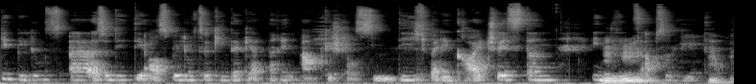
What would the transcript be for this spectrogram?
die Bildungs, äh, also die, die Ausbildung zur Kindergärtnerin abgeschlossen, die ich bei den Kreuzschwestern in mhm. Linz absolviert habe.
